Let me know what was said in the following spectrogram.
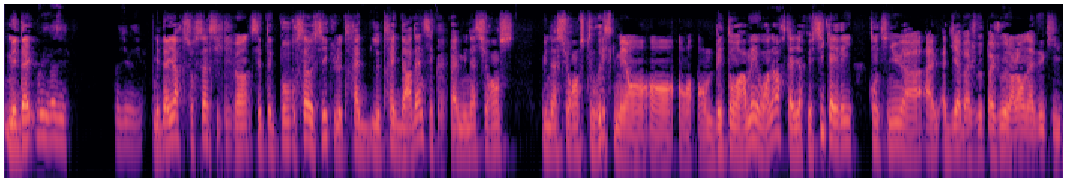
mais oui, vas-y. Vas-y, vas-y. Mais d'ailleurs, sur ça, c'est peut-être pour ça aussi que le trade, le trade d'Arden, c'est quand même une assurance une assurance tout risque, mais en, en, en, en béton armé ou en or. C'est-à-dire que si Kyrie continue à, à, à dire bah, je veux pas jouer, alors là on a vu qu'il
